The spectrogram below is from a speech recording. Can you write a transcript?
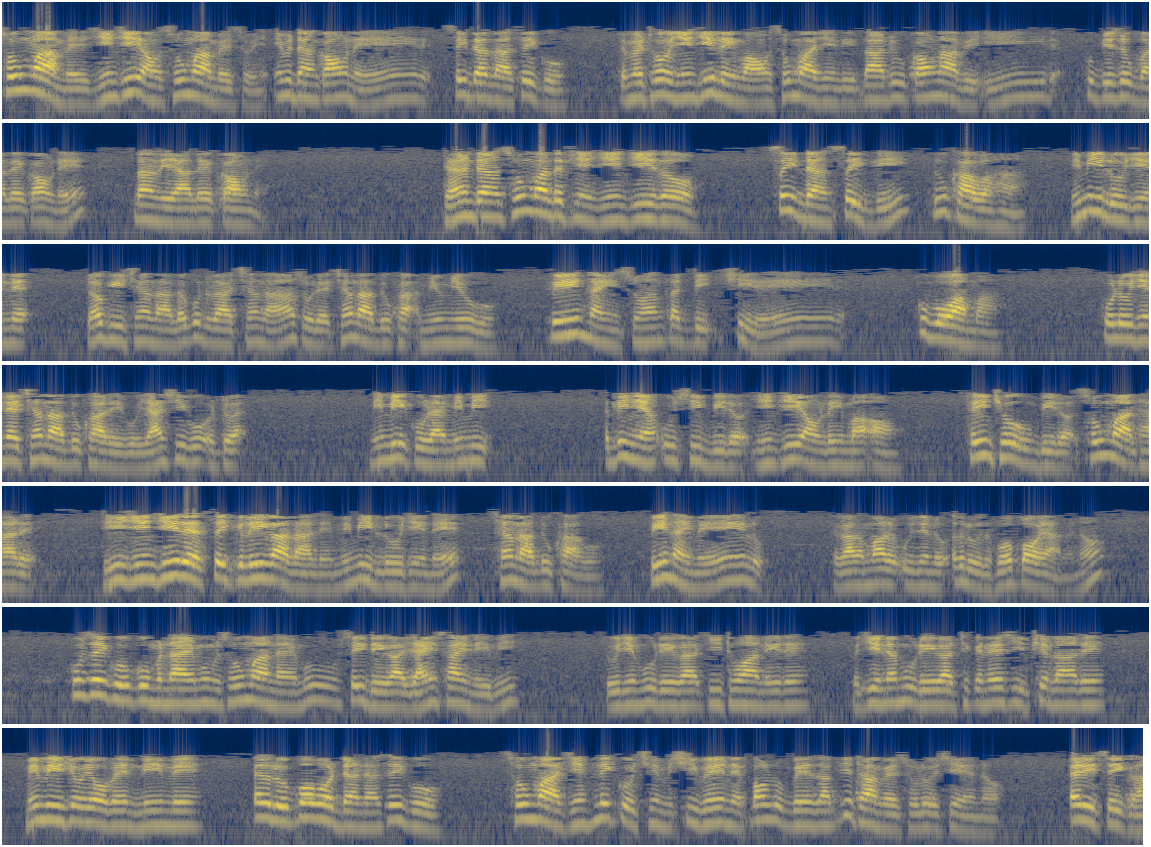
ဆုံးမမယ်ယဉ်ကျေးအောင်ဆုံးမမယ်ဆိုရင်အင်မတန်ကောင်းတယ်တဲ့စိတ်တတ်စိတ်ကို ဓမ္မထောယဉ်ကျေးလိမ္မာအောင်ဆုံးမခြင်းဒီတာဓုကောင်းလာပြီတဲ့ခုပြစ္ဆုတ်ပံလည်းကောင်းတယ်တန်လျာလည်းကောင်းတယ်ဒန္တံဆုံးမသဖြင့်ယဉ်ကျေးသော စိတ်တန်စိတ်သည်ဒုက္ခဝဟံမိမိလိုချင်တဲ့လောကီချမ်းသာလောကုတ္တရာချမ်းသာဆိုတဲ့ချမ်းသာဒုက္ခအမျိုးမျိုးကိုပေးနိုင်စွမ်းတတ္တိရှိတယ်တဲ့ခုဘဝမှာကိုလိုချင်တဲ့ချမ်းသာဒုက္ခတွေကိုရရှိဖို့အတွက်မိမိကိုယ်တိုင်မိမိအသိဉာဏ်ဥရှိပြီးတော့ယဉ်ကျေးအောင်လိမ္မာအောင် ထိန်းချုပ်ပြီးတော့ဆုံးမထားတဲ့ဒီယဉ်ကျေးတဲ့စိတ်ကလေးကသာလေမိမိလိုချင်တဲ့ချမ်းသာဒုက္ခကိုပေးနိုင်မယ်လို့ဒကာဓမ္မတို့ဦးဇင်းတို့အဲ့လိုသဘောပေါက်ရမယ်နော်ကိုယ်စိတ်ကိုကိုမနိုင်ဘူးမဆုံးမနိုင်ဘူးစိတ်တွေကရိုင်းဆိုင်နေပြီလူကျင်မှုတွေကကြီးထွားနေတယ်မကျေနပ်မှုတွေကထိကနေရှိဖြစ်လာတယ်မိမိကြောက်ရောက်ပဲနေမယ်အဲ့လိုပေါ့ပေါ့တန်တန်စိတ်ကိုဆုံးမခြင်းနှိတ်ကိုခြင်းမရှိဘဲနဲ့ပေါက်လို့ပဲစားပြစ်ထားမယ်ဆိုလို့ရှိရင်တော့အဲ့ဒီစိတ်က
